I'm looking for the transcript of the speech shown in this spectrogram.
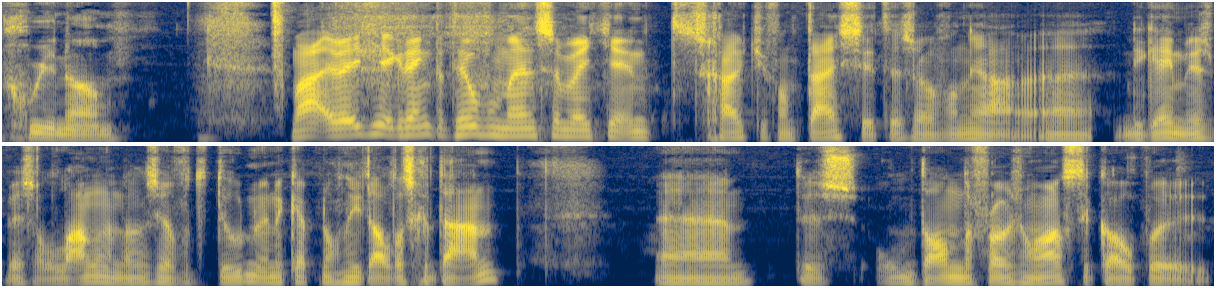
goeie naam. Maar weet je, ik denk dat heel veel mensen een beetje in het schuitje van Thijs zitten. Zo van, ja, eh, die game is best wel lang en er is heel veel te doen. En ik heb nog niet alles gedaan. Ehm, dus om dan de Frozen Wilds te kopen,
